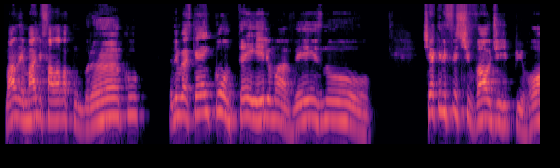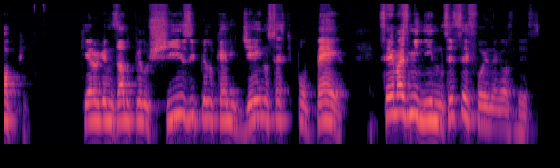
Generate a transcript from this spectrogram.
Malemar ele falava com branco. Eu lembro que eu encontrei ele uma vez no. Tinha aquele festival de hip hop que era organizado pelo X e pelo Kelly J no Sesc Pompeia. Você é mais menino, não sei se você foi um negócio desse.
